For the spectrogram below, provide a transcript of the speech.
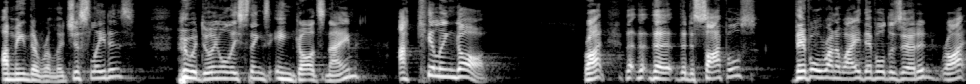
I mean, the religious leaders who were doing all these things in God's name are killing God right? The, the, the, disciples, they've all run away, they've all deserted, right?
